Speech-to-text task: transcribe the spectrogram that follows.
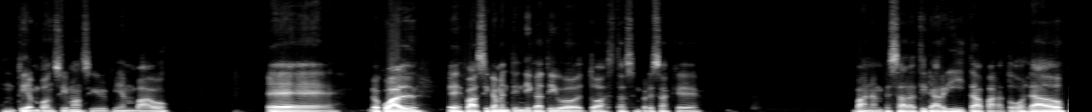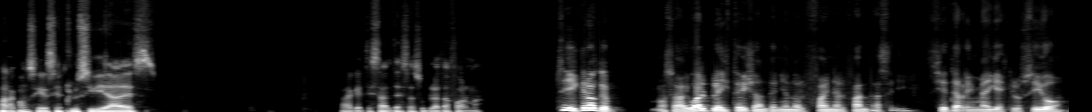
Un tiempo encima, así bien vago. Eh, lo cual es básicamente indicativo de todas estas empresas que van a empezar a tirar guita para todos lados para conseguirse exclusividades para que te saltes a su plataforma. Sí, creo que, o sea, igual PlayStation teniendo el Final Fantasy VII Remake exclusivo.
